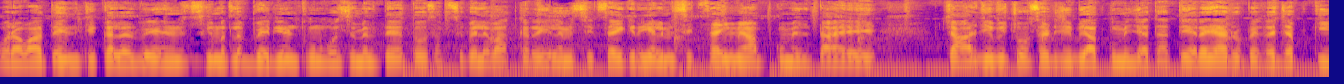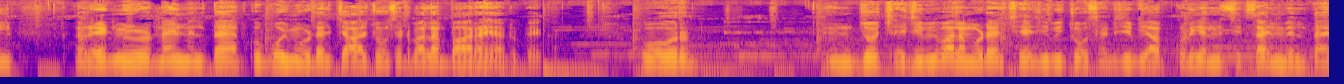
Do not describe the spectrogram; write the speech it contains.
और अब आते हैं इनके कलर वेरियंट्स के मतलब वेरिएंट कौन कौन से मिलते हैं? तो सबसे पहले बात करें रियल मी सिक्स आई की। रियल मी सिक्स आई में आपको मिलता है चार जी बी चौंसठ जी बी आपको मिल जाता है तेरह हज़ार रुपये का, जबकि रेडमी नोट नाइन मिलता है आपको वही मॉडल चार, चौंसठ वाला बारह हज़ार रुपये का। और जो छः जी बी वाला मॉडल छः जी बी चौंसठ जी बी आपको रियल मी सिक्स आई मिलता है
